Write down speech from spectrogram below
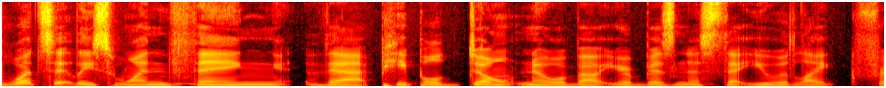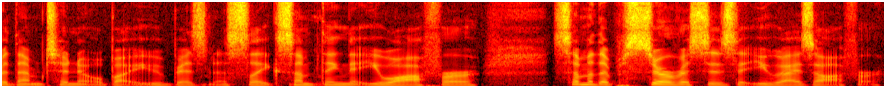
What's at least one thing that people don't know about your business that you would like for them to know about your business? Like something that you offer, some of the services that you guys offer.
